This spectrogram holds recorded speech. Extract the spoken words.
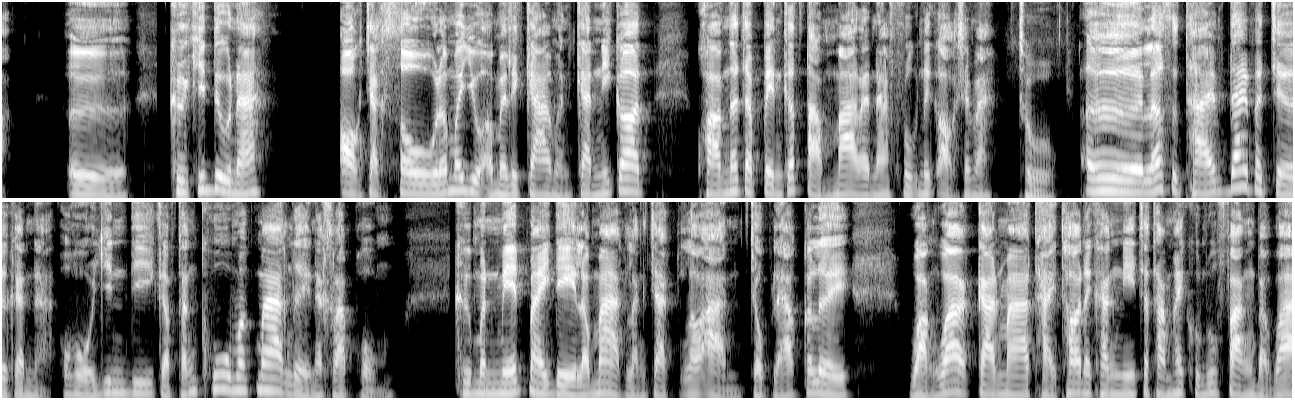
อะเออ คือคิดดูนะ ออกจากโซลแล้วมาอยู่อเมริกาเหมือนกันนี่ก็ความน่าจะเป็นก็ต่ำมากแล้วนะฟลุกนึกออกใช่ไหมถูก เออ แล้วสุดท้ายได้มาเจอกันอะโอ้โห ยินดีกับทั้งคู่มาก ๆ เลยนะครับผม คือมันเมดไมเดย์เรามากหลังจากเราอ่านจบแล้วก็เลย หวังว่าการมาถ่ายทอดในครั้งนี้จะทำให้คุณผู้ฟังแบบว่า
